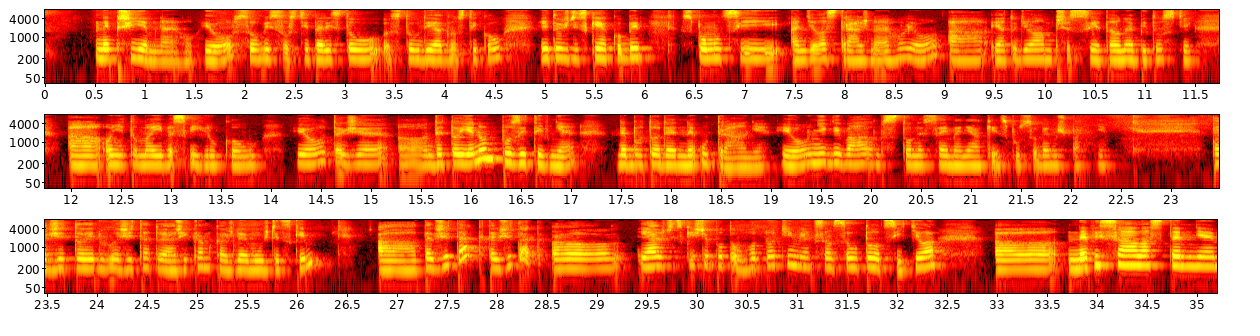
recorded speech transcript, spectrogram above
nepříjemného, jo, v souvislosti tady s tou, s tou diagnostikou. Je to vždycky jakoby s pomocí anděla strážného, jo, a já to dělám přes světelné bytosti a oni to mají ve svých rukou, jo, takže uh, jde to jenom pozitivně nebo to jde neutrálně, jo? Nikdy vás to nesejme nějakým způsobem špatně. Takže to je důležité, to já říkám každému vždycky. A takže tak, takže tak. Uh, já vždycky ještě potom hodnotím, jak jsem se u toho cítila. Uh, nevysála jste mě,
